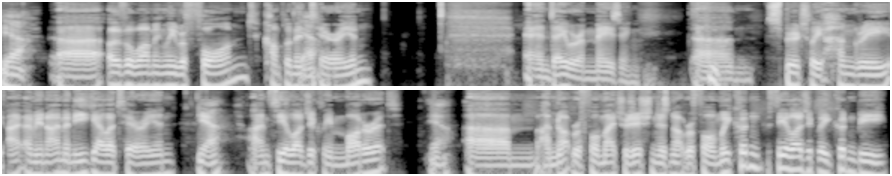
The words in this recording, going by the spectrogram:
Yeah. Uh, overwhelmingly reformed, complementarian. Yeah. and they were amazing. Um, spiritually hungry. I, I mean, I'm an egalitarian. Yeah. I'm theologically moderate. Yeah. Um, I'm not reform. My tradition is not reform. We couldn't theologically couldn't be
